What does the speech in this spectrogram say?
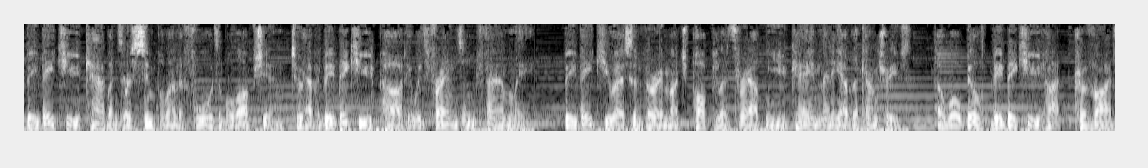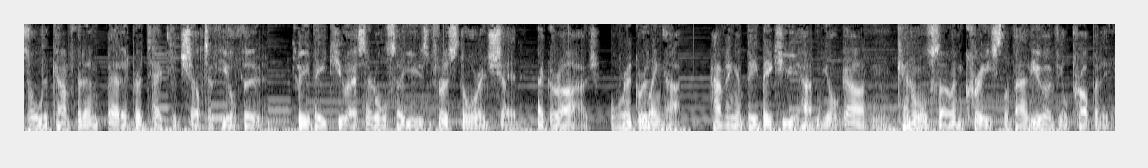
BBQ cabins are a simple and affordable option to have a BBQ party with friends and family. BBQs are very much popular throughout the UK and many other countries. A well-built BBQ hut provides all the comfort and better protected shelter for your food. BBQs are also used for a storage shed, a garage, or a grilling hut. Having a BBQ hut in your garden can also increase the value of your property.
